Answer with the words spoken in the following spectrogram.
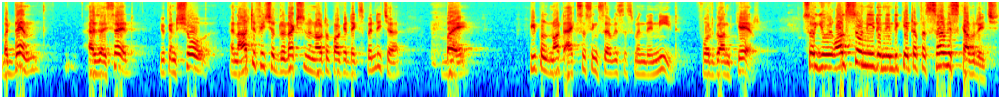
But then, as I said, you can show an artificial reduction in out of pocket expenditure by people not accessing services when they need, foregone care. So you also need an indicator for service coverage.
